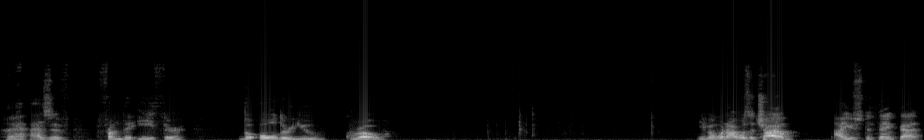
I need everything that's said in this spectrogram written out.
as if from the ether the older you grow. Even when I was a child, I used to think that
